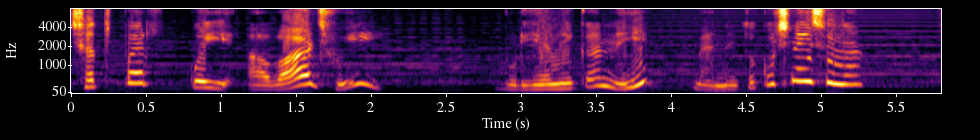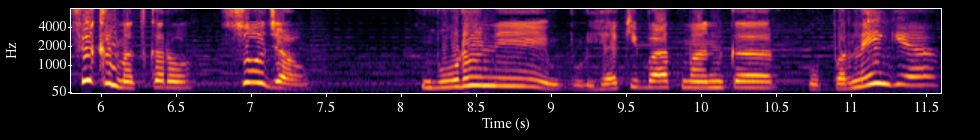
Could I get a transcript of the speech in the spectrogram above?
छत पर कोई आवाज़ हुई? बुढ़िया ने कहा, नहीं, मैंने तो कुछ नहीं सुना। फ़िक्र मत करो, सो जाओ। बूढ़े ने बुढ़िया की बात मानकर ऊपर नहीं गया,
